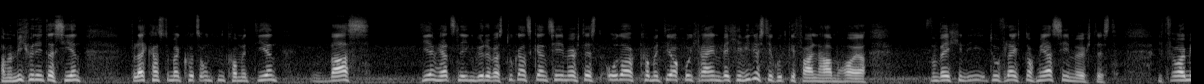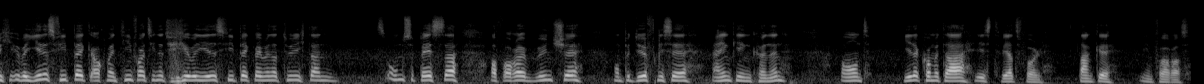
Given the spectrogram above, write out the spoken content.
aber mich würde interessieren, vielleicht kannst du mal kurz unten kommentieren, was dir am Herzen liegen würde, was du ganz gern sehen möchtest oder kommentiere auch ruhig rein, welche Videos dir gut gefallen haben heuer von welchen du vielleicht noch mehr sehen möchtest. Ich freue mich über jedes Feedback, auch mein Team freut sich natürlich über jedes Feedback, weil wir natürlich dann umso besser auf eure Wünsche und Bedürfnisse eingehen können. Und jeder Kommentar ist wertvoll. Danke im Voraus.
